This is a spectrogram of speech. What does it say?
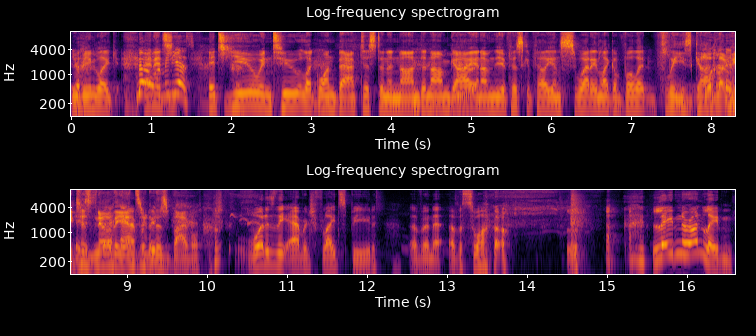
you're being like, no, and it's, I mean, yes. it's you and two, like one Baptist and a non-denom guy, and I'm the Episcopalian sweating like a bullet. Please, God, what let me just know the, the answer to this Bible. What is the average flight speed of an of a swallow, laden or unladen.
